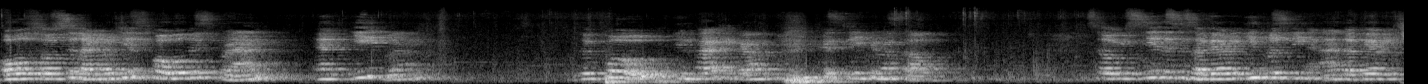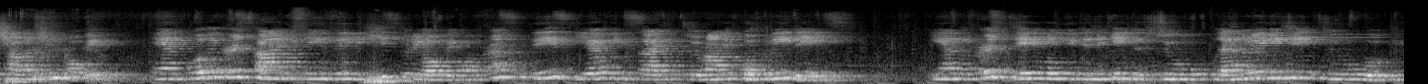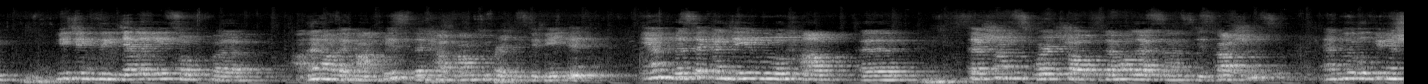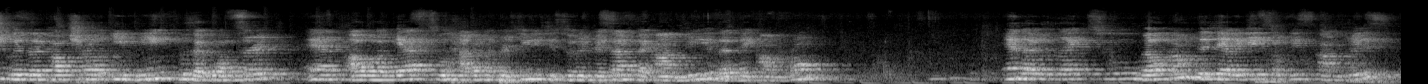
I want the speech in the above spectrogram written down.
Also, celebrities follow this trend, and even the Pope in Vatican has taken a selfie. So you see, this is a very interesting and a very challenging topic. And for the first time in the history of the conference, this year we decided to run it for three days. And the first day will be dedicated to plenary meeting, to meeting the delegates of uh, other countries that have come to participate. And the second day we will have uh, sessions, workshops, demo lessons, discussions. And we will finish with a cultural evening with a concert. And our guests will have an opportunity to represent the country that they come from. And I would like to welcome the delegates of these countries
